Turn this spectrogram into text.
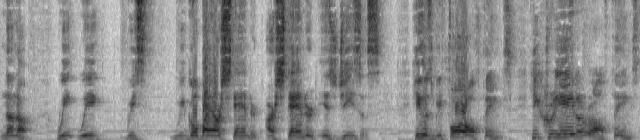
No, no. We we we we go by our standard. Our standard is Jesus. He was before all things. He created all things,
